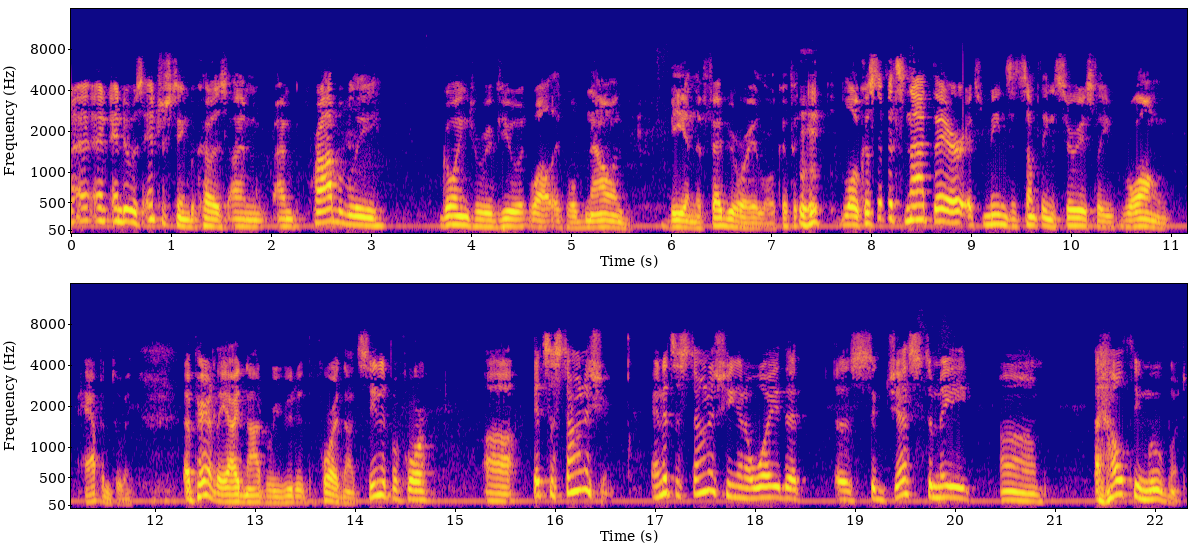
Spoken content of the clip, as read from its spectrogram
and, and it was interesting because I'm I'm probably going to review it. Well, it will now be in the February locus. If, it, locus. if it's not there, it means that something seriously wrong happened to me. Apparently, I'd not reviewed it before. I'd not seen it before. Uh, it's astonishing, and it's astonishing in a way that uh, suggests to me um, a healthy movement,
